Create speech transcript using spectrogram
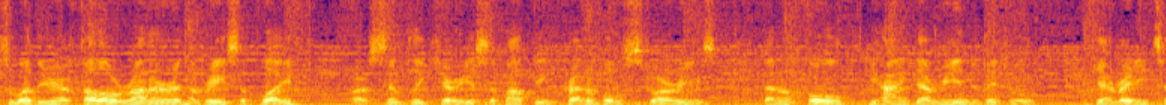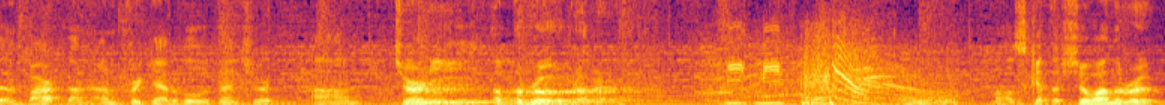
So, whether you're a fellow runner in the race of life or simply curious about the incredible stories that unfold behind every individual, get ready to embark on an unforgettable adventure on Journey of the Rhode Runner. Well, let's get the show on the road.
